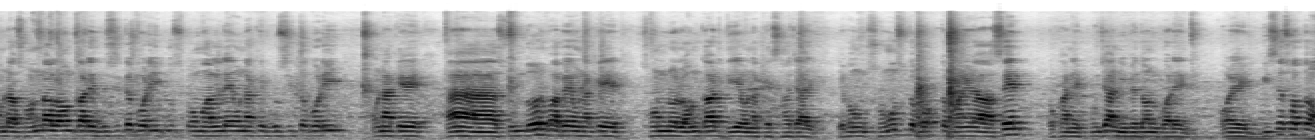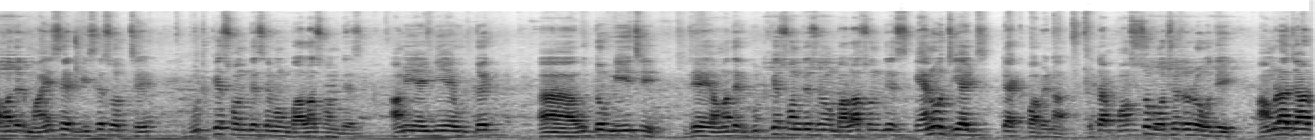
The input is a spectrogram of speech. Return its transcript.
আমরা স্বর্ণালঙ্কারে ভূষিত করি, পুষ্পমাল্যে ওনাকে ভূষিত করি, ওনাকে সুন্দরভাবে ওনাকে স্বর্ণ লঙ্কার দিয়ে ওনাকে সাজাই এবং সমস্ত ভক্ত মায়েরা আসেন, ওখানে পূজা নিবেদন করেন। ওই বিশেষত আমাদের মায়েসের বিশেষ হচ্ছে গুটকে সন্দেশ এবং বালা সন্দেশ। আমি এই নিয়ে উদ্যোগ উদ্যোগ নিয়েছি যে আমাদের গুটকে সন্দেশ এবং বালা সন্দেশ কেন জিআই ট্যাগ পাবে না? এটা পাঁচশো বছরেরও অধিক। আমরা যার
